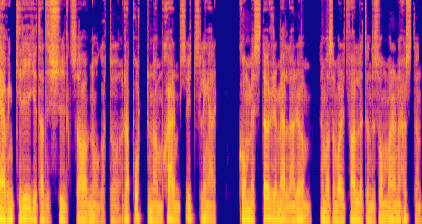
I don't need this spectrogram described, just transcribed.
Även kriget hade kylts av något och rapporterna om skärmsytslingar kom med större mellanrum än vad som varit fallet under sommaren och hösten.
